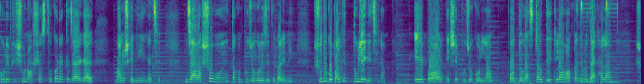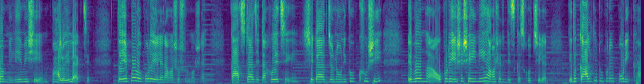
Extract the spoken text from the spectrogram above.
করে ভীষণ অস্বাস্থ্যকর একটা জায়গায় মানুষকে নিয়ে গেছে। যাওয়ার সময় তখন পুজো করে যেতে পারিনি। শুধু গোপালকে তুলে গেছিলাম। এরপর এসে পুজো করলাম। পদ্ম গাছটাও দেখলাম আপনাদেরও দেখালাম সব মিলিয়ে মিশিয়ে ভালোই লাগছে। তো এরপর ওপরে এলেন আমার শ্বশুরমশাই। কাজটা যেটা হয়েছে সেটার জন্য উনি খুব খুশি এবং ওপরে এসে সেই নিয়ে আমার সাথে ডিসকাস করছিলেন। কিন্তু কালকে টুপুরের পরীক্ষা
